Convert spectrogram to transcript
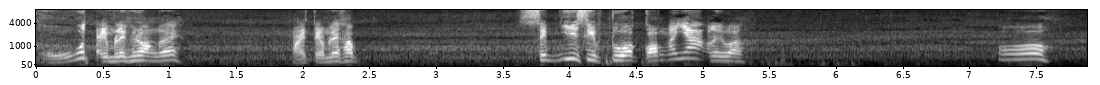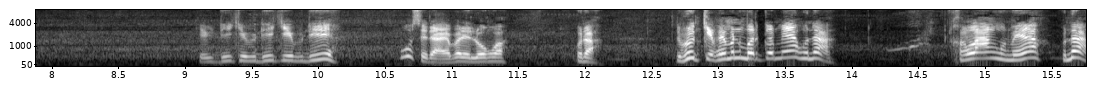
โหเต็มเลยพี่น้องเลย หอยเต็มเลยครับสิบยี่สิบตัวกองอันเนี้ยเลยวะโอ้เก็บดีเก็บดีเก็บดีโอ้เสียดายไม่ได้ลงวะคุณอะเดี๋ยวเพิ่งเก็บให้มันหมดก่อนแม่คุณอะข้างล่างคุณแม่คุณน่ะ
